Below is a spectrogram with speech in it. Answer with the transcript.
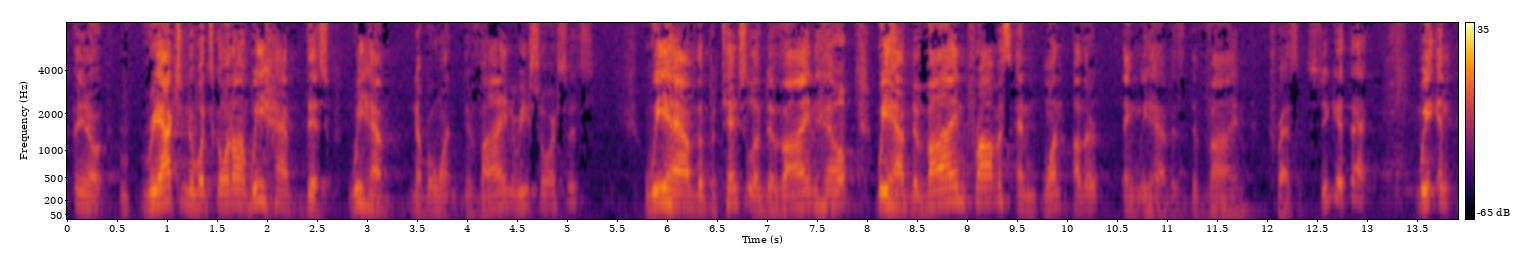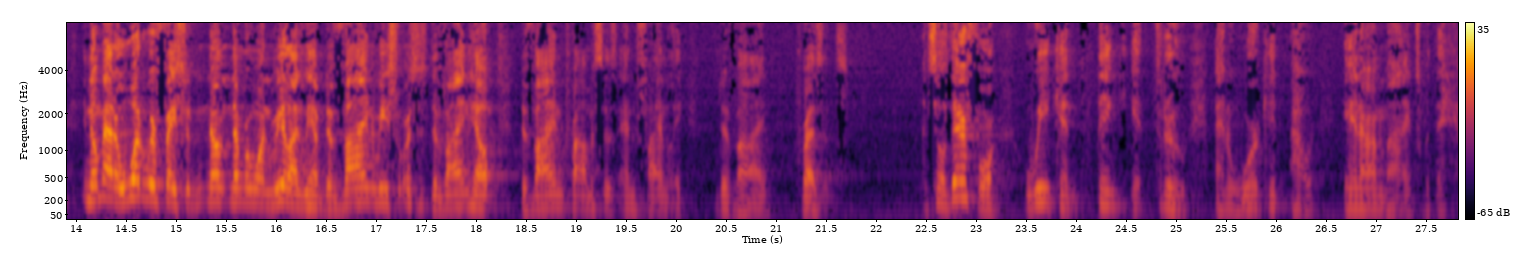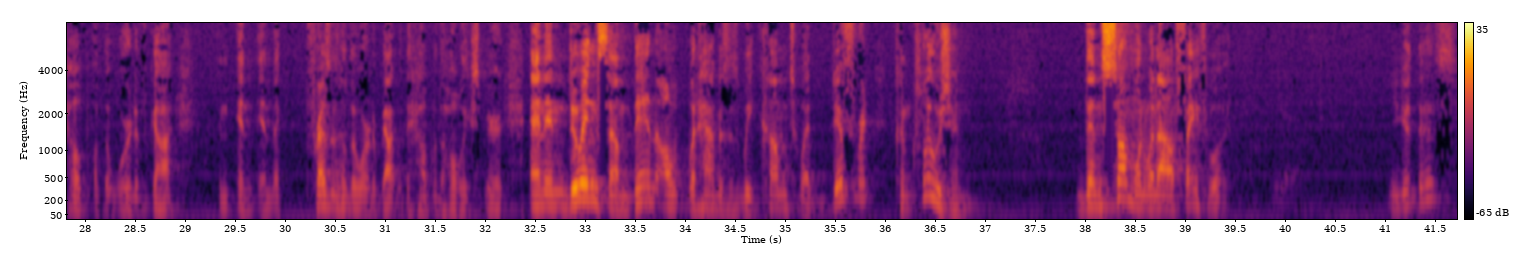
you know, reaction to what's going on, we have this. We have, number one, divine resources. We have the potential of divine help. We have divine promise. And one other thing we have is divine presence. Do you get that? We, and no matter what we're faced with, no, number one, realize we have divine resources, divine help, divine promises, and finally, divine presence. And so, therefore, we can think it through and work it out in our minds with the help of the Word of God, in, in, in the presence of the Word of God, with the help of the Holy Spirit. And in doing some, then all, what happens is we come to a different conclusion than someone without faith would. You get this?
